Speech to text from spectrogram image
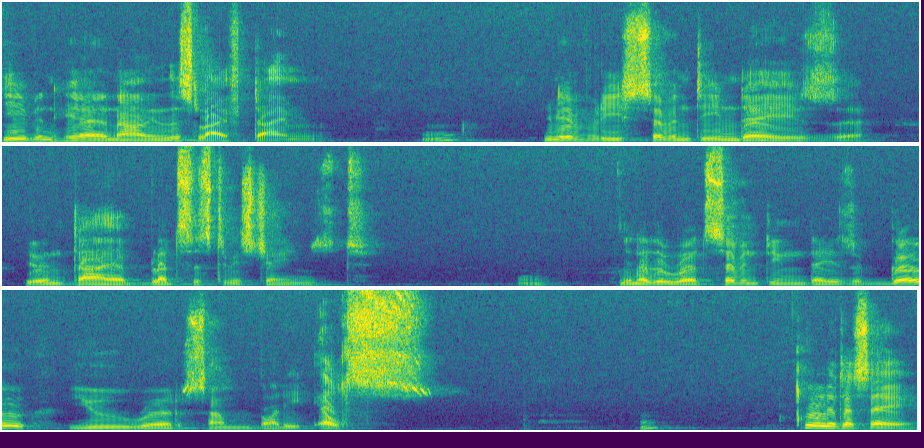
Even here now in this lifetime, in every 17 days, uh, your entire blood system is changed. In other words, 17 days ago, you were somebody else. Hmm? Or let us say,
